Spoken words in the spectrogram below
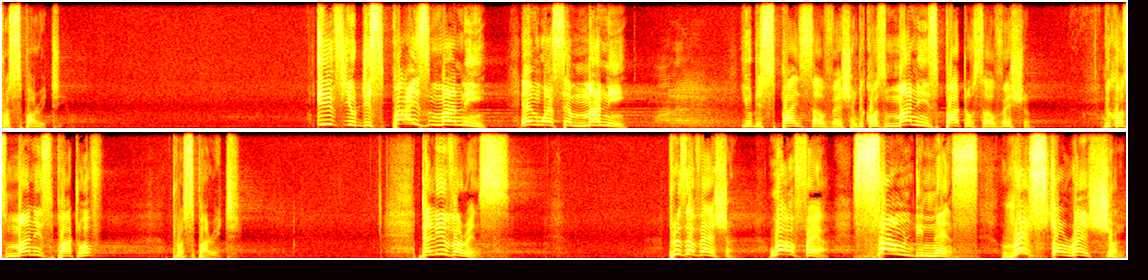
Prosperity. If you despise money, everyone say money. You despise salvation because money is part of salvation. Because money is part of prosperity. Deliverance, preservation, welfare, soundness, restoration,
